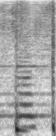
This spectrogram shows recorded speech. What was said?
so, so.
